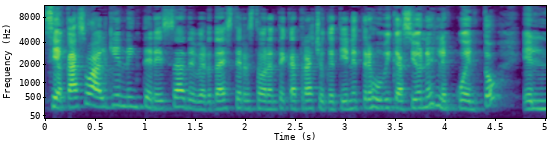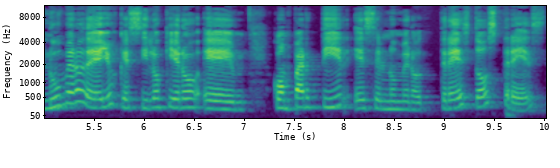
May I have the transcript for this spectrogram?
si acaso a alguien le interesa de verdad este restaurante Catracho que tiene tres ubicaciones, les cuento el número de ellos que sí lo quiero compartir es el número 323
